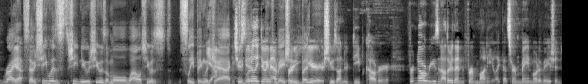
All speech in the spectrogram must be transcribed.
Right. Yeah. So she was she knew she was a mole while she was sleeping with Yeah. Jack. she was get literally doing that information, for but years. She was under deep cover for no reason other than for money. Like that's her main motivation.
